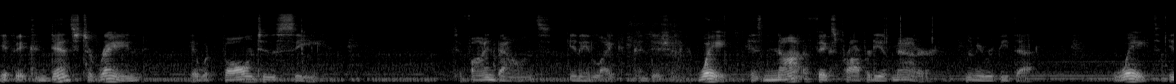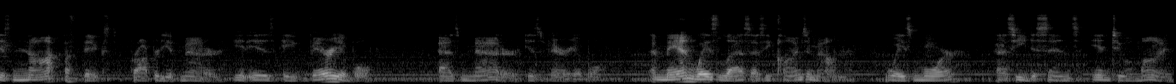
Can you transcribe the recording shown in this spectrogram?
If it condensed to rain, it would fall into the sea to find balance in a like condition. Weight is not a fixed property of matter. Let me repeat that. Weight is not a fixed property of matter. It is a variable as matter is variable. A man weighs less as he climbs a mountain, weighs more as he descends into a mine,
